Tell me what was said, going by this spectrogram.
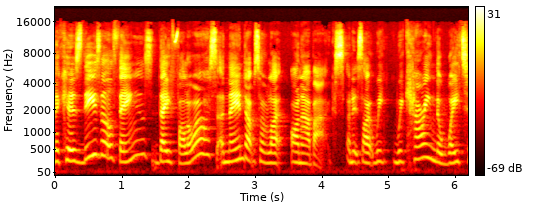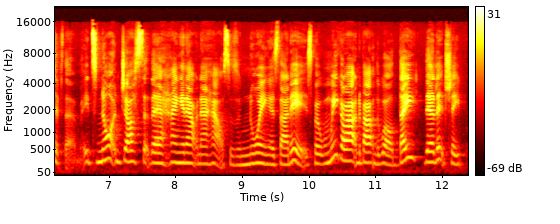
because these little things they follow us and they end up sort of like on our backs and it's like we we're carrying the weight of them it's not just that they're hanging out in our house as annoying as that is but when we go out and about in the world they they're literally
